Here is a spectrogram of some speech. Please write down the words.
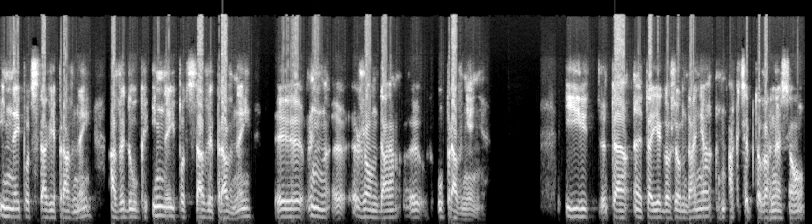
innej podstawie prawnej, a według innej podstawy prawnej Y, żąda y, uprawnień. I ta, te jego żądania akceptowane są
